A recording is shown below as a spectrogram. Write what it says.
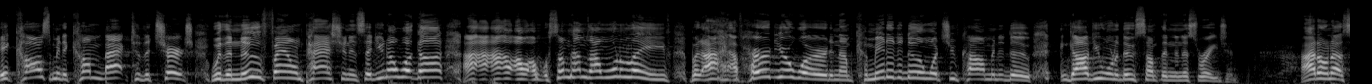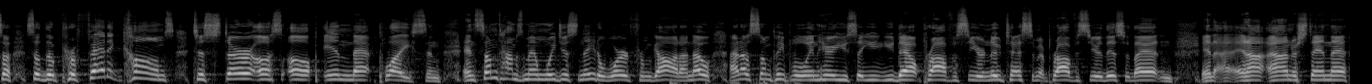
It caused me to come back to the church with a newfound passion and said, You know what, God? I, I, I, sometimes I want to leave, but I have heard your word and I'm committed to doing what you've called me to do. And God, you want to do something in this region. I don't know. So, so the prophetic comes to stir us up in that place. And, and sometimes, man, we just need a word from God. I know, I know some people in here, you say you, you doubt prophecy or New Testament prophecy or this or that, and, and, and I, I understand that.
